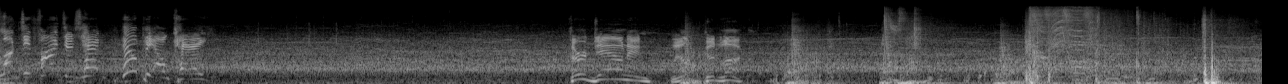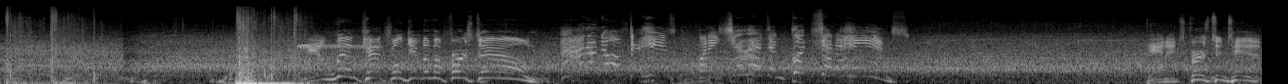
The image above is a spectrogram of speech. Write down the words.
Once he finds his head, he'll be okay. Third down and, well, good luck. And then Cats will give them a first down. I don't know if they're his, but he sure has a good set of hands. And it's first and ten.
